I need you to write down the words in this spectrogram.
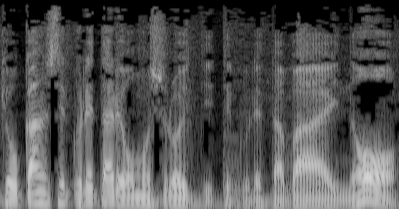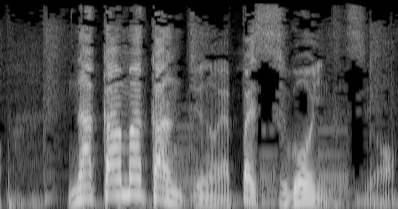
共感してくれたり面白いって言ってくれた場合の、仲間感っていうのがやっぱりすごいんですよ。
